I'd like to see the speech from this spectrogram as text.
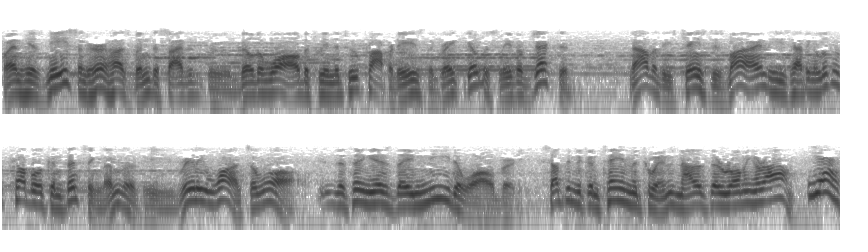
When his niece and her husband decided to build a wall between the two properties, the great Gildersleeve objected. Now that he's changed his mind, he's having a little trouble convincing them that he really wants a wall. The thing is, they need a wall, Birdie. Something to contain the twins now that they're roaming around. Yes,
